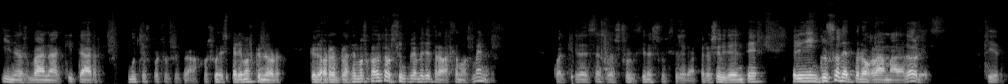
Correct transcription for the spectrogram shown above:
y nos van a quitar muchos puestos de trabajo. Esperemos que, no, que lo reemplacemos con otros, simplemente trabajemos menos. Cualquiera de esas dos soluciones sucederá, pero es evidente, pero incluso de programadores. Es decir,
